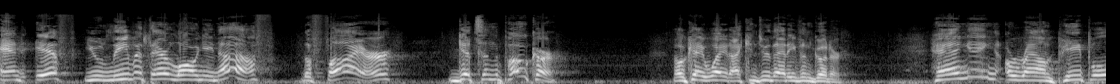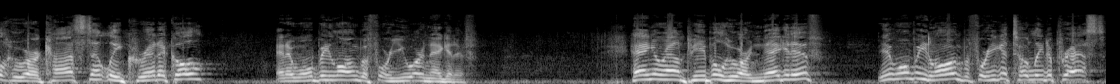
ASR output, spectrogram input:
And if you leave it there long enough, the fire gets in the poker. Okay, wait, I can do that even gooder. Hanging around people who are constantly critical, and it won't be long before you are negative. Hang around people who are negative, it won't be long before you get totally depressed.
